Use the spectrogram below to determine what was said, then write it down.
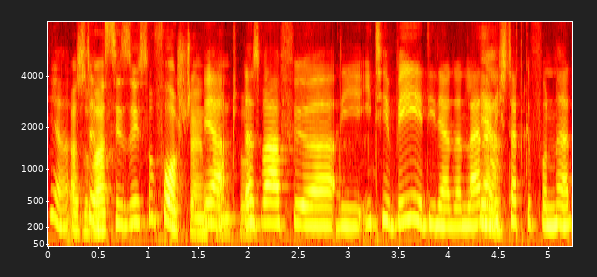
Ja, Also stimmt. was sie sich so vorstellen Ja, konnte. das war für die ITB, die da dann leider Ja. nicht stattgefunden hat,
